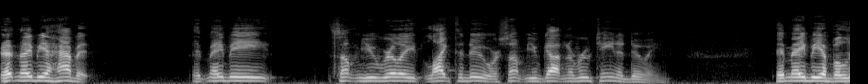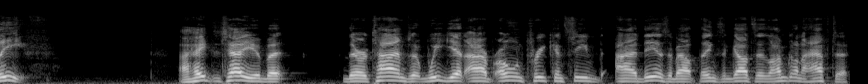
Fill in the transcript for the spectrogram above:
It may be a habit. It may be something you really like to do or something you've gotten a routine of doing. It may be a belief. I hate to tell you, but there are times that we get our own preconceived ideas about things, and God says, I'm going to have to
